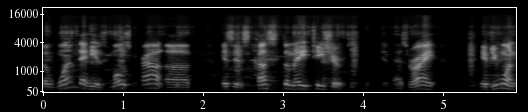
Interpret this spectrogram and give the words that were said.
the one that he is most proud of is his custom-made t-shirts. That's right. If you want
